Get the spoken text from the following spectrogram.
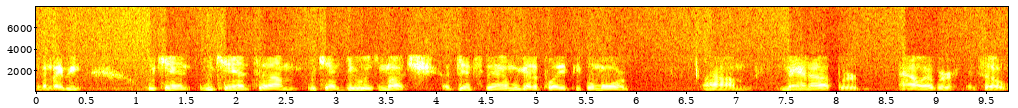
you know, maybe we can't we can't um, we can't do as much against them. We got to play people more um, man up or however, and so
